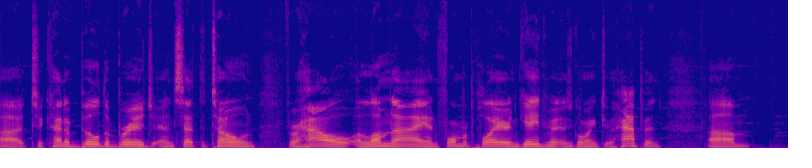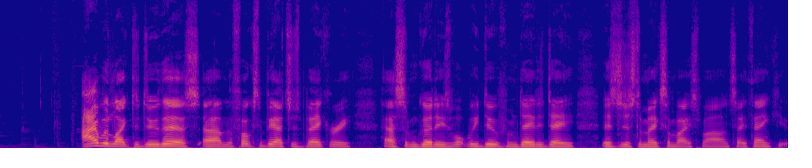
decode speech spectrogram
uh, to kind of build the bridge and set the tone for how alumni and former player engagement is going to happen. Um, I would like to do this. Um, the folks at Beatrice Bakery has some goodies. What we do from day to day is just to make somebody smile and say thank you.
